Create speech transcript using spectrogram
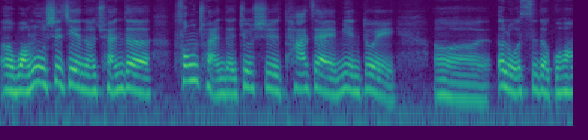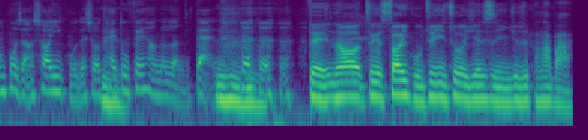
呃，网络世界呢传的疯传的就是他在面对。呃，俄罗斯的国防部长绍伊古的时候，态度非常的冷淡。嗯嗯、对，然后这个绍伊古最近做一件事情，就是帮他把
